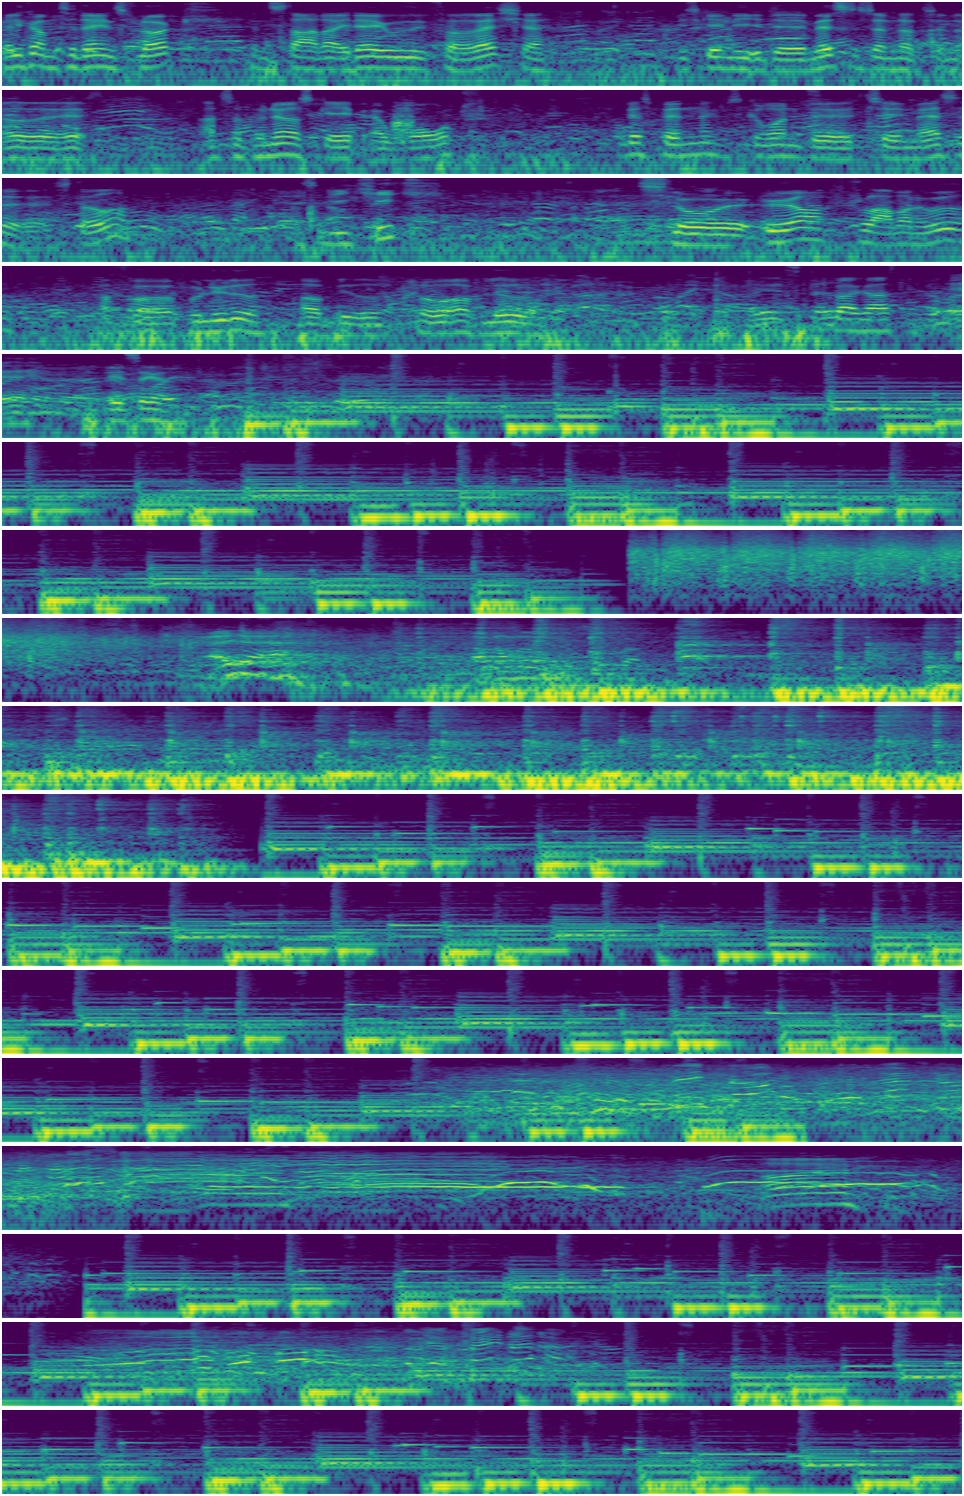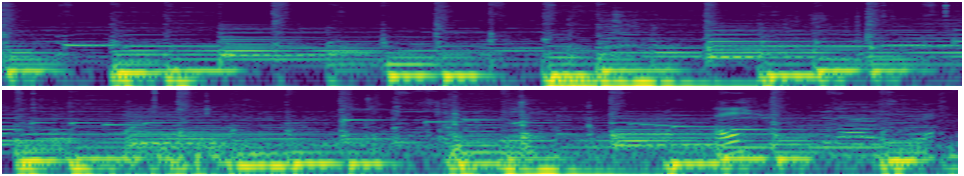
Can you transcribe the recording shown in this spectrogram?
Velkommen til dagens vlog. Den starter i dag ude i Fredericia. Vi skal ind i et uh, messecenter til noget uh, entreprenørskab award. Det bliver spændende. Vi skal rundt uh, til en masse steder. Altså lige kigge, slå uh, øreflammerne ud og få, få lyttet og blive klogere på livet. Godt, Carsten? Ja, helt sikkert. Hej.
